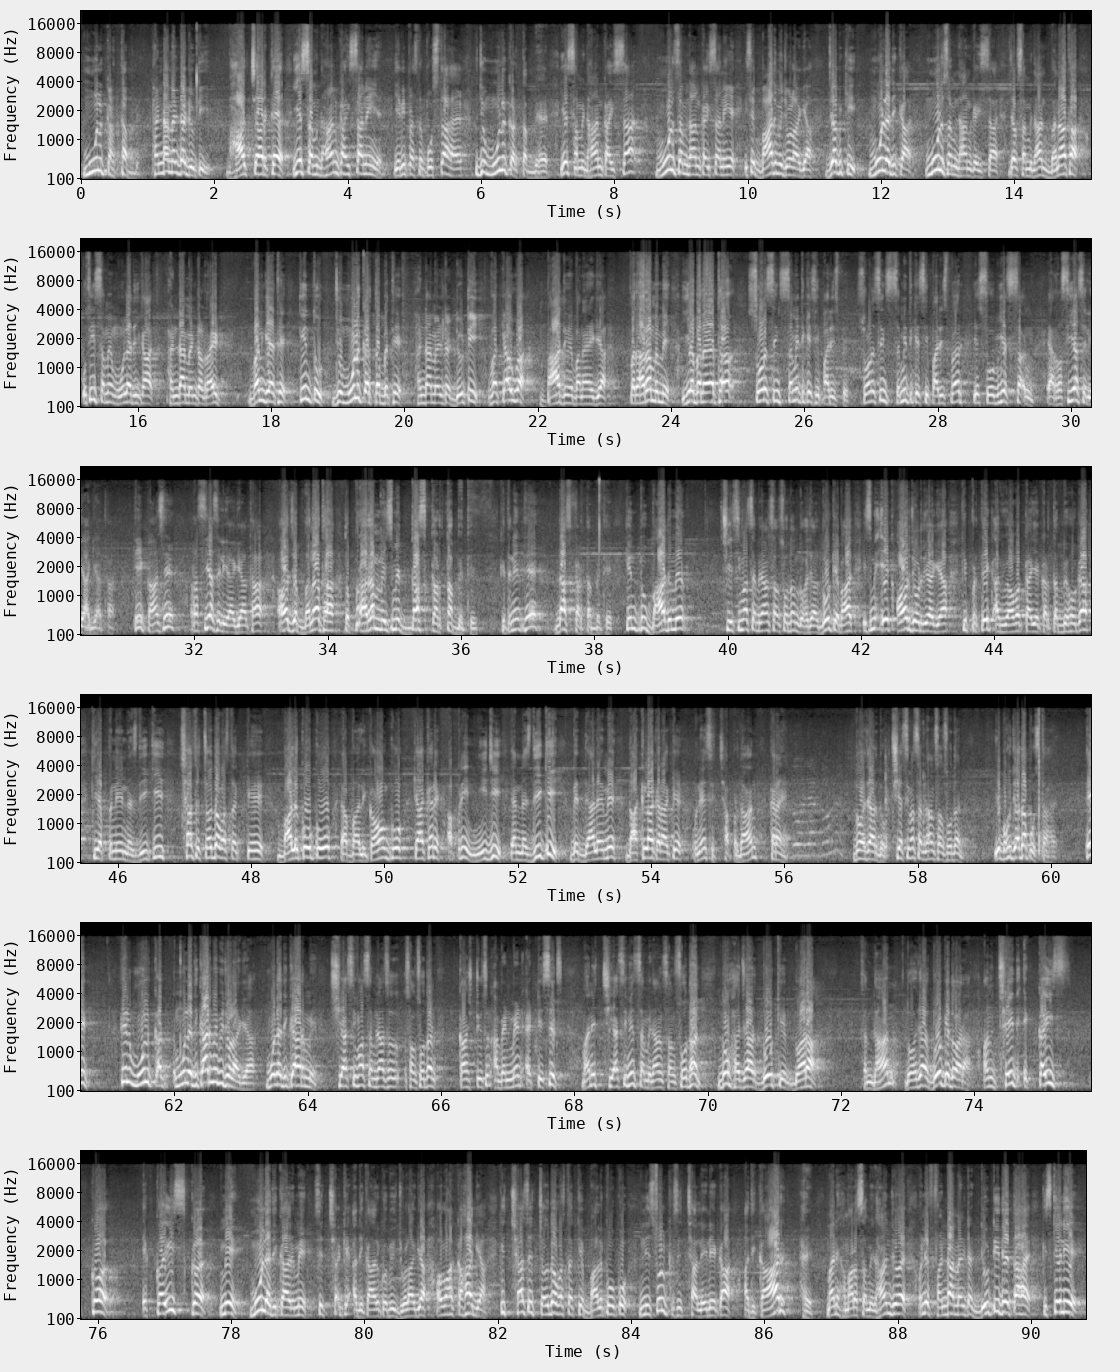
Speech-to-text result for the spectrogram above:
मूल कर्तव्य फंडामेंटल ड्यूटी भाग चार कर यह संविधान का हिस्सा नहीं है। यह भी प्रश्न पूछता है जो मूल कर्तव्य है यह संविधान का हिस्सा, मूल संविधान का हिस्सा नहीं है। इसे बाद में जोड़ा गया, जबकि मूल अधिकार, मूल संविधान का हिस्सा है। जब संविधान बना था, उसी समय मूल अधिकार फंडामेंटल राइट बन गए थे। किंतु जो मूल कर्तव्य थे फंडामेंटल ड्यूटी वह क्या हुआ? बाद में बनाया गया। प्रारंभ में यह बनाया था स्वर्ण सिंह समिति की सिफारिश पे। स्वर्ण सिंह समिति की सिफारिश पर यह सोवियत संघ या रसिया से लिया गया था। ठीक कहाँ से? रसिया से लिया गया था। और जब बना था तो प्रारंभ में इसमें दस कर्तव्य थे। कितने थे? दस कर्तव्य थे। किंतु बाद में छियासीवा संविधान संशोधन 2002 के बाद इसमें एक और जोड़ दिया गया कि प्रत्येक अभिभावक का यह कर्तव्य होगा कि अपने नज़दीकी छह से चौदह वर्ष तक के बालकों को या बालिकाओं को क्या करे? अपनी निजी या नज़दीकी विद्यालय में दाखिला करा के उन्हें शिक्षा प्रदान कराएँ। 2002 छियासीवा संविधान संशोधन। ये बहुत ज़्यादा पूछता है। ठीक फिर मूल मूल अधिकार में भी जोड़ा गया। मूल अधिकार में छियासीवा संविधान संशोधन कॉन्स्टिट्यूशन अमेंडमेंट 86 माने छियासीवें संविधान संशोधन 2002 के द्वारा, संविधान 2002 के द्वारा अनुच्छेद 21 को, इक्कीस में मूल अधिकार में शिक्षा के अधिकार को भी जोड़ा गया और वहाँ कहा गया कि 6 से 14 वर्ष तक के बालकों को निशुल्क शिक्षा लेने का अधिकार है। माने हमारा संविधान जो है, उन्हें फंडामेंटल ड्यूटी देता है। किसके लिए?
